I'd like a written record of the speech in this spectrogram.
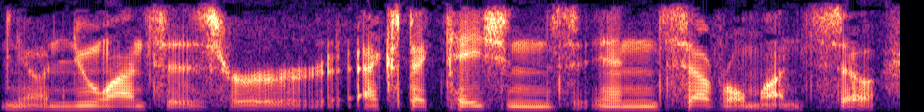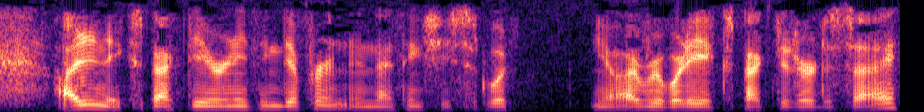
you know nuances, her expectations in several months. So I didn't expect to hear anything different, and I think she said what you know everybody expected her to say.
